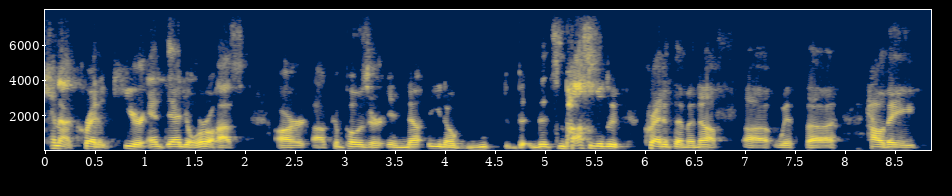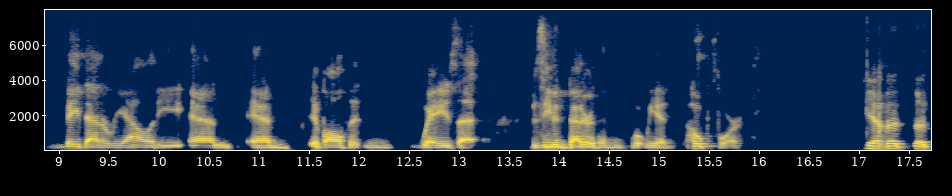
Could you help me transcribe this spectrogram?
cannot credit Kier and Daniel Rojas, our uh, composer, in you know, it's impossible to credit them enough uh, with uh, how they made that a reality and and evolved it in ways that was even better than what we had hoped for. Yeah, the the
